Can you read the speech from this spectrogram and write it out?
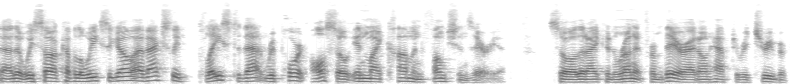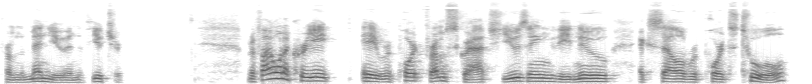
uh, that we saw a couple of weeks ago? I've actually placed that report also in my common functions area so that I can run it from there. I don't have to retrieve it from the menu in the future. But if I want to create a report from scratch using the new Excel reports tool,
